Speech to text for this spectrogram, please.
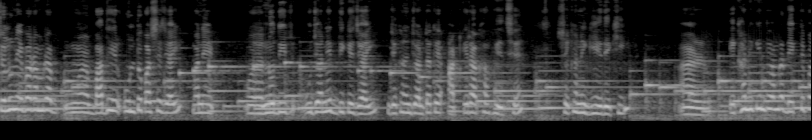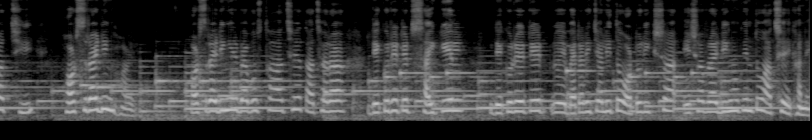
চলুন এবার আমরা বাঁধের উল্টো পাশে যাই মানে নদীর উজানের দিকে যাই, যেখানে জলটাকে আটকে রাখা হয়েছে, সেখানে গিয়ে দেখি। আর এখানে কিন্তু আমরা দেখতে পাচ্ছি হর্স রাইডিং হয়। হর্স রাইডিংয়ের ব্যবস্থা আছে, তাছাড়া ডেকোরেটেড সাইকেল ডেকোরেটেড ব্যাটারি চালিত অটোরিকশা, এসব রাইডিংও কিন্তু আছে এখানে,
